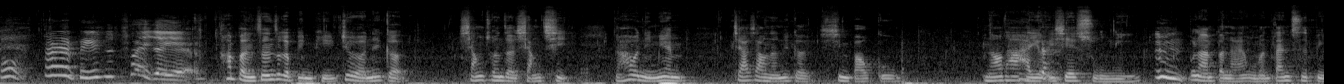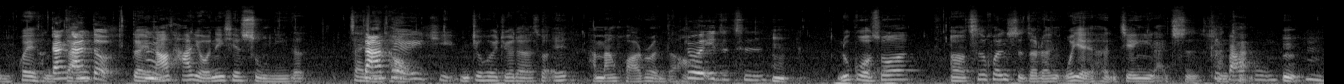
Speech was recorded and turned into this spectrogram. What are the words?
嗯、哦，它的皮是脆的耶。它本身这个饼皮就有那个香椿的香气。然后里面加上了那个杏鲍菇，然后它还有一些薯泥，嗯，不然本来我们单吃饼会很干，干的，对，然后它有那些薯泥的在里头，搭配一起，你就会觉得说，哎，还蛮滑润的哈，就会一直吃，嗯，如果说呃吃荤食的人，我也很建议来吃看看，嗯嗯，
